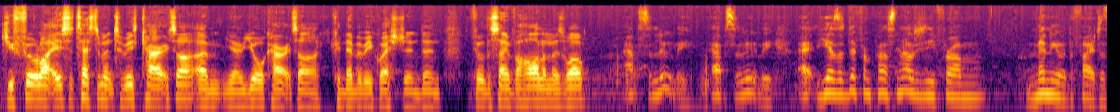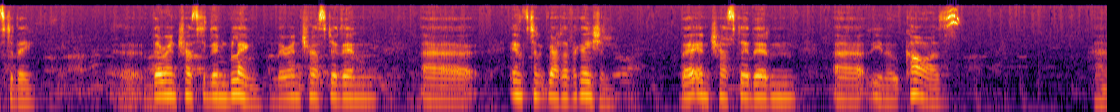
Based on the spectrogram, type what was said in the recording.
do you feel like it's a testament to his character? Um, you know, your character could never be questioned, and feel the same for Harlem as well. Absolutely, absolutely. Uh, he has a different personality from many of the fighters today. Uh, they're interested in bling. They're interested in uh, instant gratification. They're interested in, uh, you know, cars. Uh,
